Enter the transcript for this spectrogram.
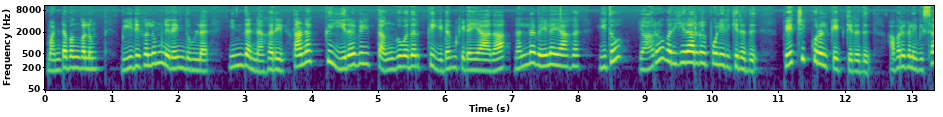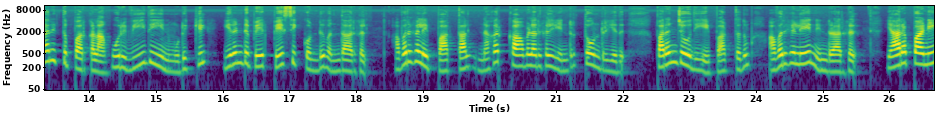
மண்டபங்களும் வீடுகளும் நிறைந்துள்ள இந்த நகரில் தனக்கு இரவில் தங்குவதற்கு இடம் கிடையாதா? நல்ல வேளையாக. இதோ யாரோ வருகிறார்கள் போலிருக்கிறது. பேச்சுக்குரல் கேட்கிறது. அவர்களை விசாரித்து பார்க்கலாம். ஒரு வீதியின் முடுக்கில் இரண்டு பேர் பேசிக்கொண்டு வந்தார்கள். அவர்களை பார்த்தால் நகர்காவலர்கள் என்று தோன்றியது. பரஞ்சோதியை பார்த்ததும் அவர்களே நின்றார்கள். யாரப்பா நீ?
